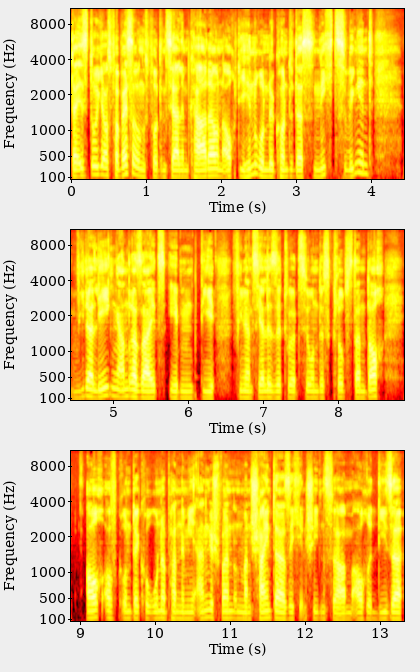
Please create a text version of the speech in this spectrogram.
da ist durchaus Verbesserungspotenzial im Kader und auch die Hinrunde konnte das nicht zwingend widerlegen. Andererseits eben die finanzielle Situation des Clubs dann doch auch aufgrund der Corona-Pandemie angespannt und man scheint da sich entschieden zu haben, auch in dieser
